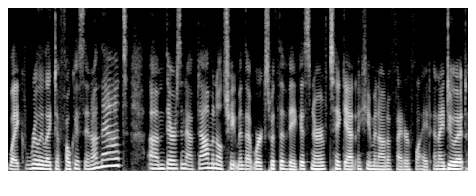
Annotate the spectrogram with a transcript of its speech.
like really like to focus in on that. Um, there's an abdominal treatment that works with the vagus nerve to get a human out of fight or flight, and I do it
